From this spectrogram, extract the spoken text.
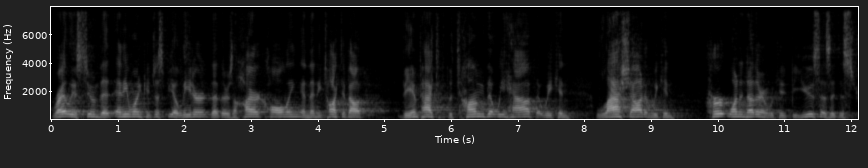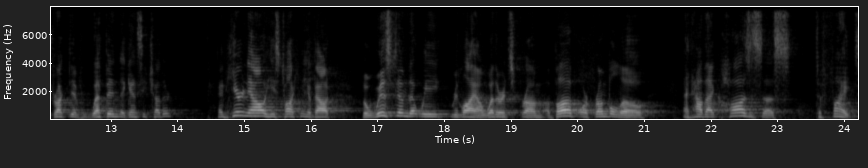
rightly assume that anyone could just be a leader, that there's a higher calling. And then he talked about the impact of the tongue that we have, that we can lash out and we can hurt one another and we could be used as a destructive weapon against each other. And here now he's talking about the wisdom that we rely on, whether it's from above or from below, and how that causes us to fight.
